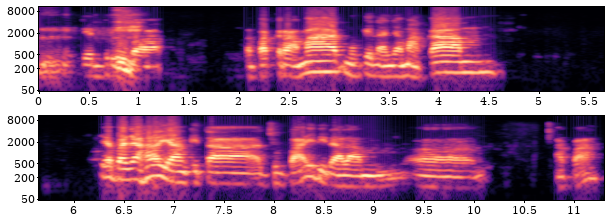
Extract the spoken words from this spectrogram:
mungkin berupa tempat keramat mungkin hanya makam ya banyak hal yang kita jumpai di dalam uh, apa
